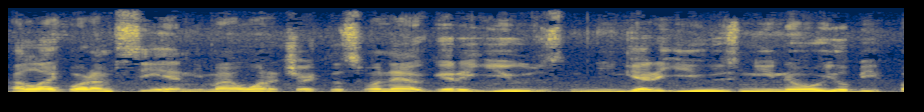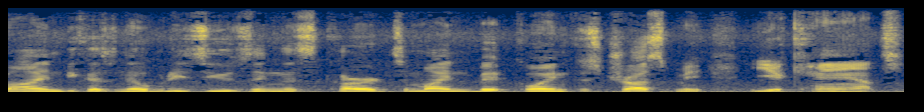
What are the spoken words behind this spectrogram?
I like what I'm seeing. You might want to check this one out. Get it used. And you get it used, and you know you'll be fine because nobody's using this card to mine Bitcoin. Because trust me, you can't.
